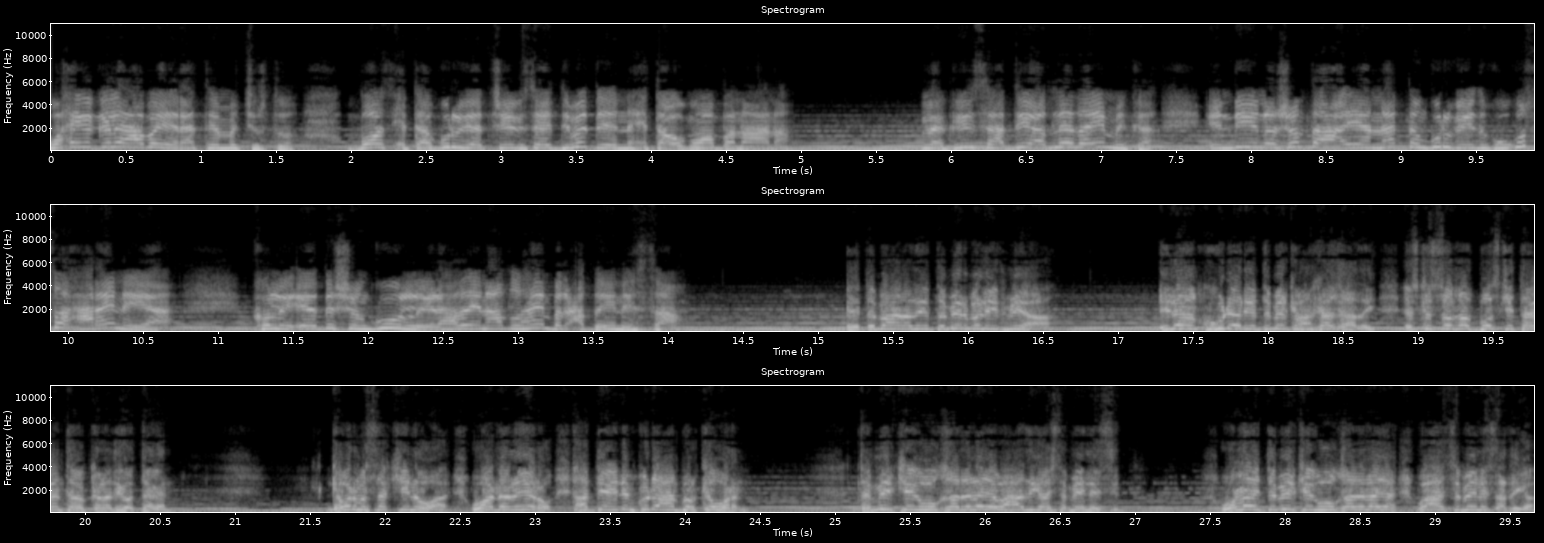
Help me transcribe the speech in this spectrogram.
wax iga gale haba yaraatee ma jirto boos xitaa gurigaad sheegaysaa dibaddeenna xitaa ugama bannaana laakiinse haddii aad leedahay iminka indhihiino shanta ah ayaa naagtan guriga idinkugu soo xaraynayaa kolay eedashan guul la yidhaahda inaad lahayn baad caddaynaysaa ee dabcan adiga damiir ma liid miya ilaahan kugu dheeriyo damiirka maxaan kaa qaaday iska soo qaad booskii taagan tahay oo kale adigoo taagan gabar masaakiina waa waa dhallinyaro haddii ay dhib ku dhacan bal ka waran damiirkayga wuu qaadalaya wax adigaa samaynaysid wallahi damiirkayga wuu qaadalaya waxaad samaynaysa adiga.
